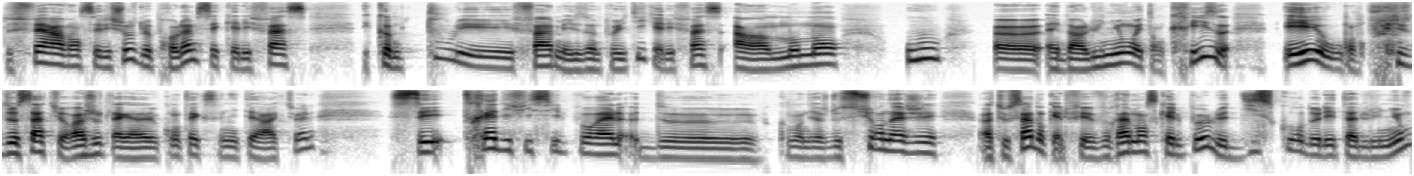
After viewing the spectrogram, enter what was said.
de faire avancer les choses. Le problème, c'est qu'elle est face, et comme tous les femmes et les hommes politiques, elle est face à un moment où euh, eh ben, l'union est en crise et où en plus de ça, tu rajoutes le contexte sanitaire actuel c'est très difficile pour elle de, comment dire, de surnager à tout ça. Donc elle fait vraiment ce qu'elle peut. Le discours de l'état de l'Union,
